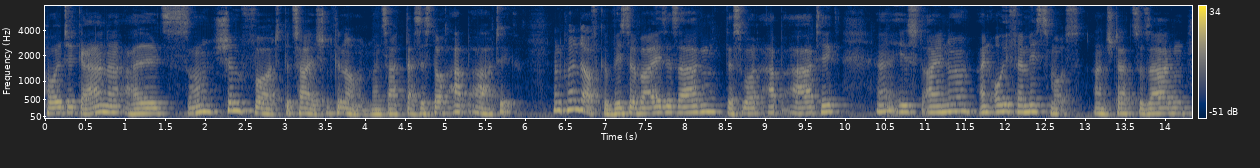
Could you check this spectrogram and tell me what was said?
heute gerne als äh, Schimpfwort bezeichnet genommen. Man sagt, das ist doch abartig. Man könnte auf gewisse Weise sagen, das Wort abartig ist eine, ein Euphemismus, anstatt zu sagen,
